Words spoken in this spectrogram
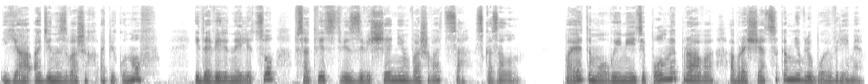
«Я один из ваших опекунов и доверенное лицо в соответствии с завещанием вашего отца», — сказал он. «Поэтому вы имеете полное право обращаться ко мне в любое время».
